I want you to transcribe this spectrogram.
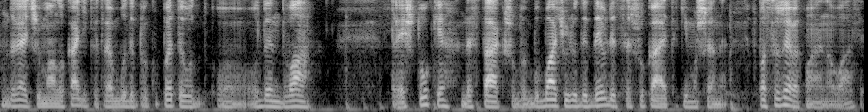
До речі, мало кадіків. Треба буде прикупити один, два, три штуки. Десь так, щоб. Бо бачу, люди дивляться, шукають такі машини. В пасажирах маю на увазі.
